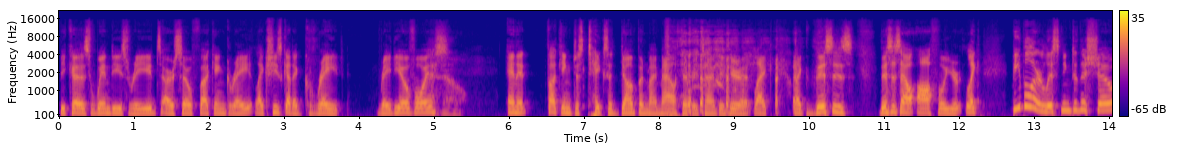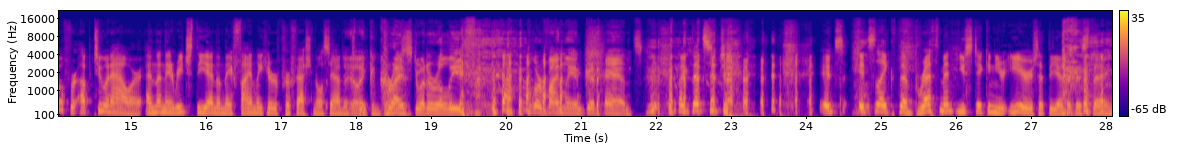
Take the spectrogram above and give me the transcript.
because Wendy's reads are so fucking great. Like she's got a great radio voice. and it fucking just takes a dump in my mouth every time to hear it like like this is this is how awful you're like people are listening to this show for up to an hour and then they reach the end and they finally hear a professional sounding speaking like. Christ, what a relief. We're finally in good hands. like that's such a it's it's like the breath mint you stick in your ears at the end of this thing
